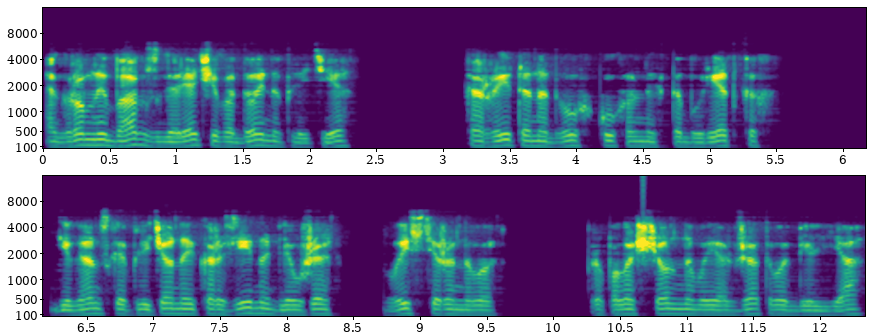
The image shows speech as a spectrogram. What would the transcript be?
Огромный бак с горячей водой на плите, корыто на двух кухонных табуретках, гигантская плетеная корзина для уже выстиранного, прополощенного и отжатого белья,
